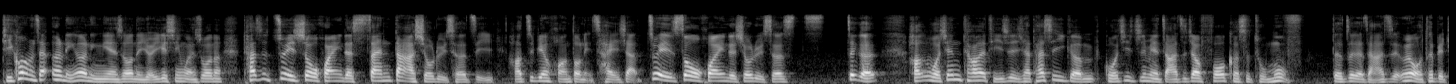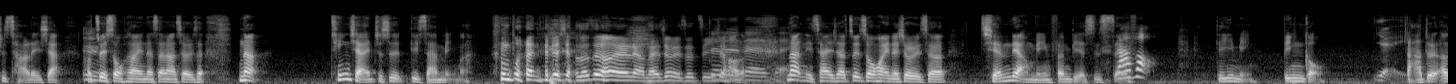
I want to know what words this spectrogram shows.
体况呢在二零二零年的时候呢，有一个新闻说呢，它是最受欢迎的三大修旅车之一。好，这边黄董你猜一下，最受欢迎的修旅车。这个好，我先稍微提示一下，它是一个国际知名的杂志叫《Focus to Move》的这个杂志，因为我特别去查了一下，它嗯最受欢迎的三大修理车，那听起来就是第三名嘛，不然他就想说最后有两台修理车之一就好了。对对对，那你猜一下最受欢迎的修理车前两名分别是谁？拉风第一名 Bingo 耶，答对了，呃，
